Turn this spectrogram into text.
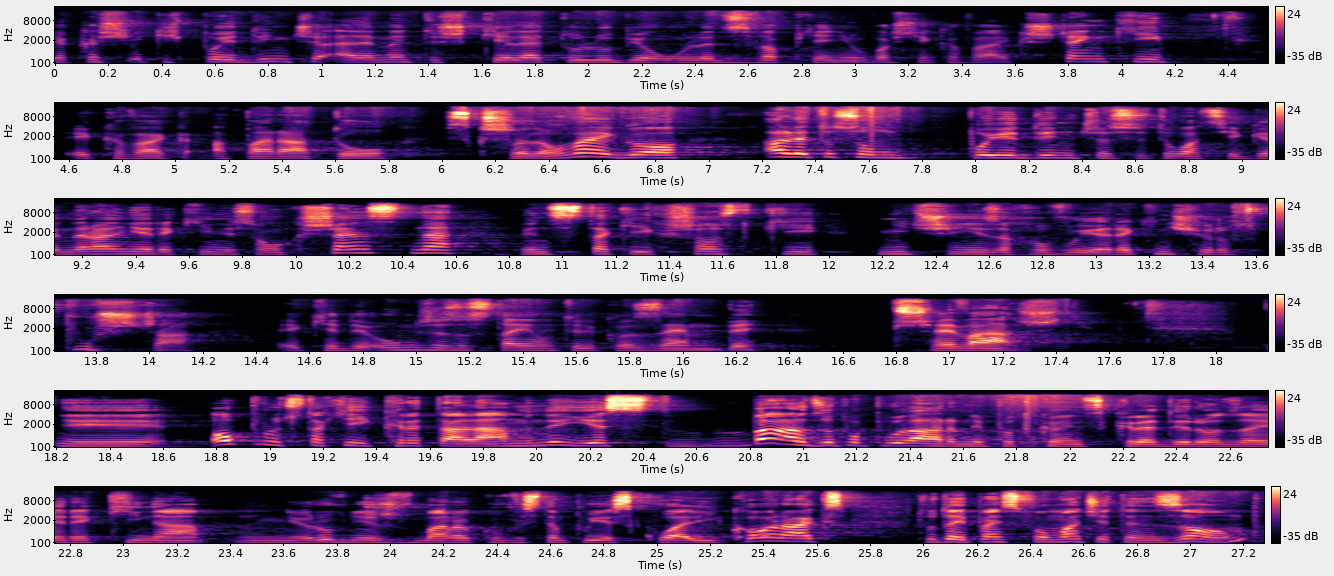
jakaś, jakieś pojedyncze elementy szkieletu lubią ulec zwapnieniu. Właśnie kawałek szczęki, kawałek aparatu skrzelowego, ale to są pojedyncze sytuacje. Generalnie rekiny są chrzęstne, więc z takiej chrząstki nic się nie zachowuje. Rekin się rozpuszcza. Kiedy umrze, zostają tylko zęby. Przeważnie. Y, oprócz takiej kretalamny jest bardzo popularny pod koniec kredy rodzaj rekina. Również w Maroku występuje Squalicorax. Tutaj Państwo macie ten ząb.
